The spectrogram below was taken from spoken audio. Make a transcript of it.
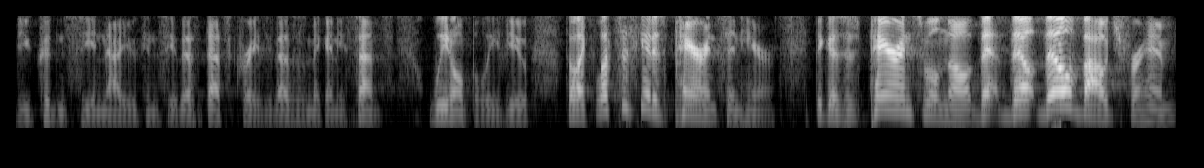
you couldn't see and now you can see. That's, that's crazy. That doesn't make any sense. We don't believe you. They're like, let's just get his parents in here because his parents will know. They'll, they'll vouch for him.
